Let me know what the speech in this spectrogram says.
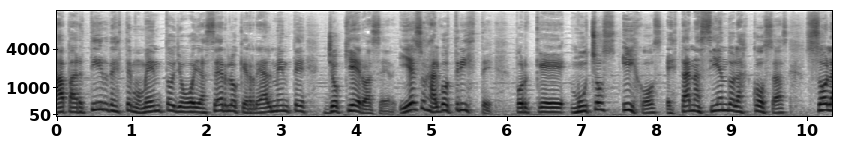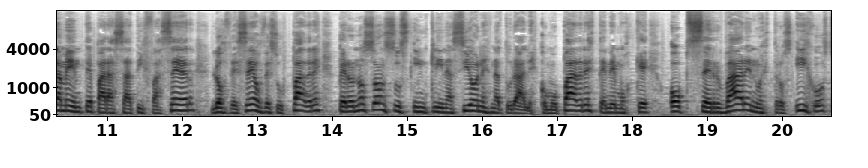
a partir de este momento yo voy a hacer lo que realmente yo quiero hacer. Y eso es algo triste porque muchos hijos están haciendo las cosas solamente para satisfacer los deseos de sus padres, pero no son sus inclinaciones naturales. Como padres tenemos que observar en nuestros hijos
